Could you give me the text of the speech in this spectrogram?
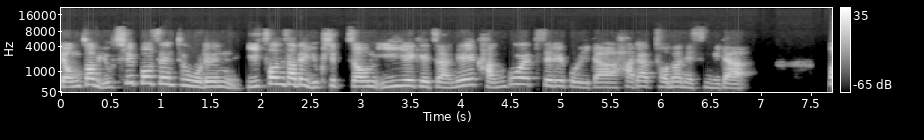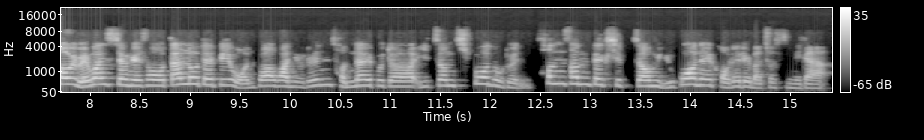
0.67% 오른 2,460.22의 개장에 강보 앱세를 보이다 하락 전환했습니다. 서울 외환시장에서 달러 대비 원화 환율은 전날보다 2.7원 오른 1,310.6원의 거래를 마쳤습니다.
